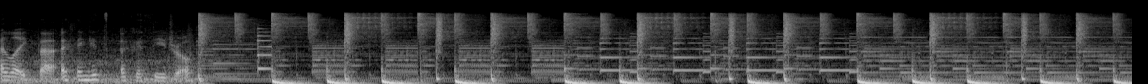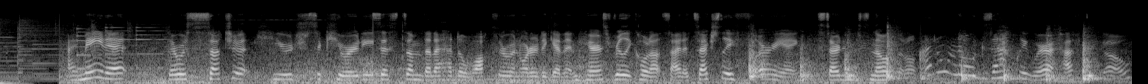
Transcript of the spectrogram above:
I like that. I think it's a cathedral. I made it. There was such a huge security system that I had to walk through in order to get in here. It's really cold outside. It's actually flurrying. It's starting to snow a little. I don't know exactly where I have to go.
